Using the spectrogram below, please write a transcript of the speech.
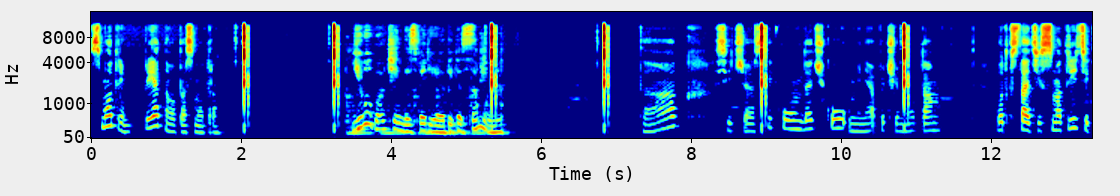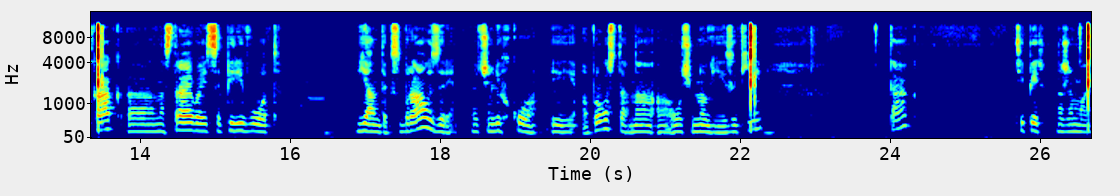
Смотрим. Приятного просмотра. You are watching this video because someone так, сейчас, секундочку, у меня почему-то... Вот, кстати, смотрите, как э, настраивается перевод в Яндекс браузере. Очень легко и просто на э, очень многие языки. Так, теперь нажимаем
